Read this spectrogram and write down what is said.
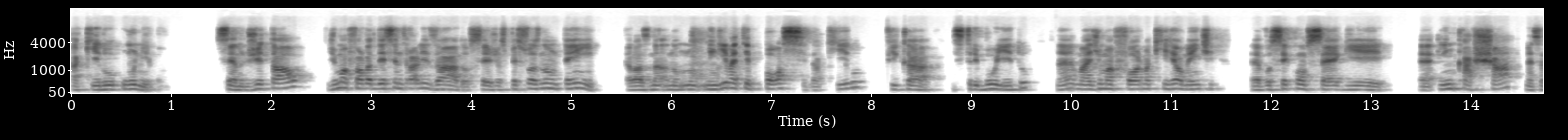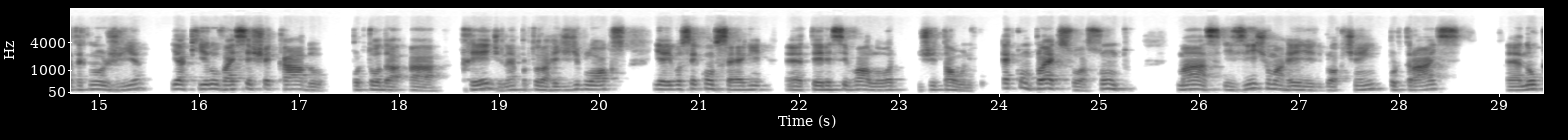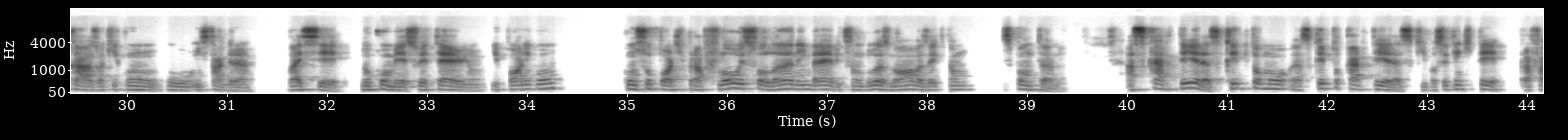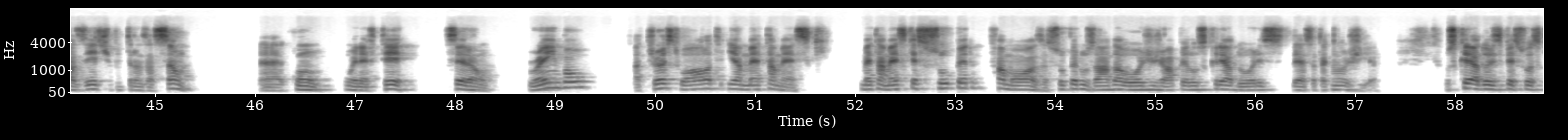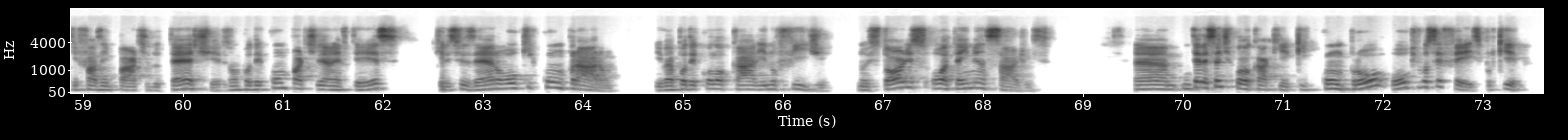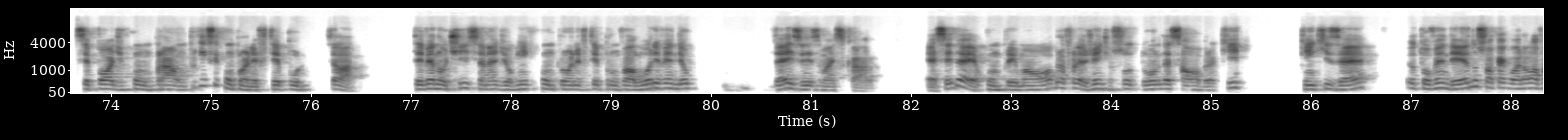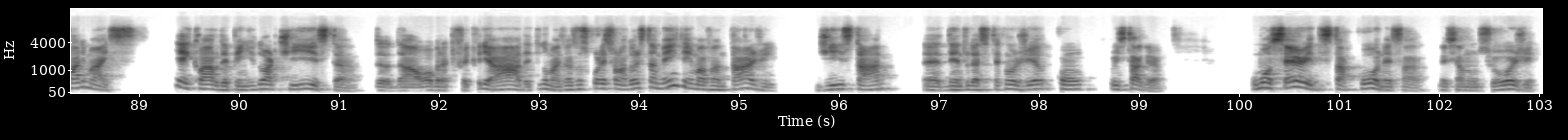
aquilo único, sendo digital, de uma forma descentralizada, ou seja, as pessoas não têm, elas não, não, ninguém vai ter posse daquilo, fica distribuído, né? mas de uma forma que realmente é, você consegue é, encaixar nessa tecnologia e aquilo vai ser checado por toda a rede, né, por toda a rede de blocos, e aí você consegue é, ter esse valor digital único. É complexo o assunto, mas existe uma rede de blockchain por trás. É, no caso aqui com o Instagram, vai ser no começo Ethereum e Polygon, com suporte para Flow e Solana em breve, que são duas novas aí que estão despontando. As carteiras, cripto, as criptocarteiras que você tem que ter para fazer esse tipo de transação é, com o NFT serão Rainbow, a Trust Wallet e a MetaMask. MetaMask é super famosa, super usada hoje já pelos criadores dessa tecnologia. Os criadores e pessoas que fazem parte do teste, eles vão poder compartilhar NFTs que eles fizeram ou que compraram e vai poder colocar ali no feed, no stories ou até em mensagens. É interessante colocar aqui que comprou ou que você fez, porque você pode comprar um. Por que você comprou um NFT por, sei lá, teve a notícia né, de alguém que comprou o NFT por um valor e vendeu 10 vezes mais caro. Essa é a ideia. Eu comprei uma obra, falei, gente, eu sou dono dessa obra aqui, quem quiser, eu estou vendendo, só que agora ela vale mais. E aí, claro, depende do artista, do, da obra que foi criada e tudo mais, mas os colecionadores também têm uma vantagem de estar é, dentro dessa tecnologia com o Instagram. O Mosseri destacou nessa, nesse anúncio hoje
